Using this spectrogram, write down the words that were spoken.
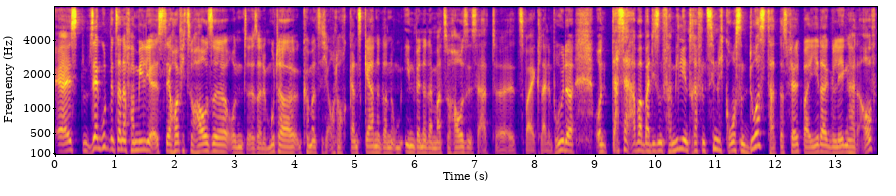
er ist sehr gut mit seiner Familie, er ist sehr häufig zu Hause und äh, seine Mutter kümmert sich auch noch ganz gerne dann um ihn, wenn er dann mal zu Hause ist. Er hat äh, zwei kleine Brüder und dass er aber bei diesen Familientreffen ziemlich großen Durst hat, das fällt bei jeder Gelegenheit auf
